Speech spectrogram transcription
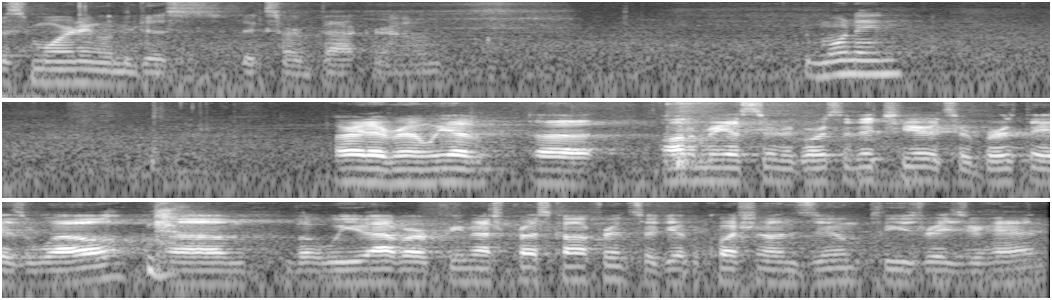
this morning. Let me just fix our background. Good morning. All right, everyone. We have uh, Ana-Maria Crnogorčević here. It's her birthday as well. Um, but we have our pre-match press conference. So if you have a question on Zoom, please raise your hand.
